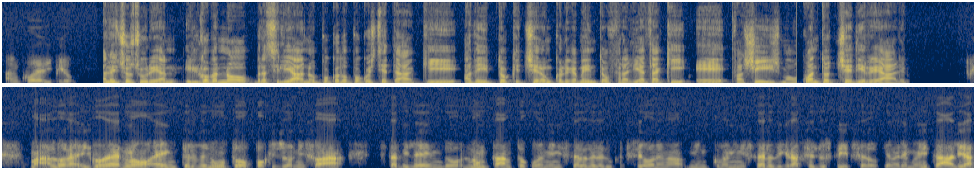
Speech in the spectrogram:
ancora di più. Alessio Surian, il governo brasiliano poco dopo questi attacchi ha detto che c'era un collegamento fra gli attacchi e fascismo. Quanto c'è di reale? Ma allora, il governo è intervenuto pochi giorni fa stabilendo non tanto come Ministero dell'Educazione ma come Ministero di Grazia e Giustizia, lo chiameremo in Italia,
